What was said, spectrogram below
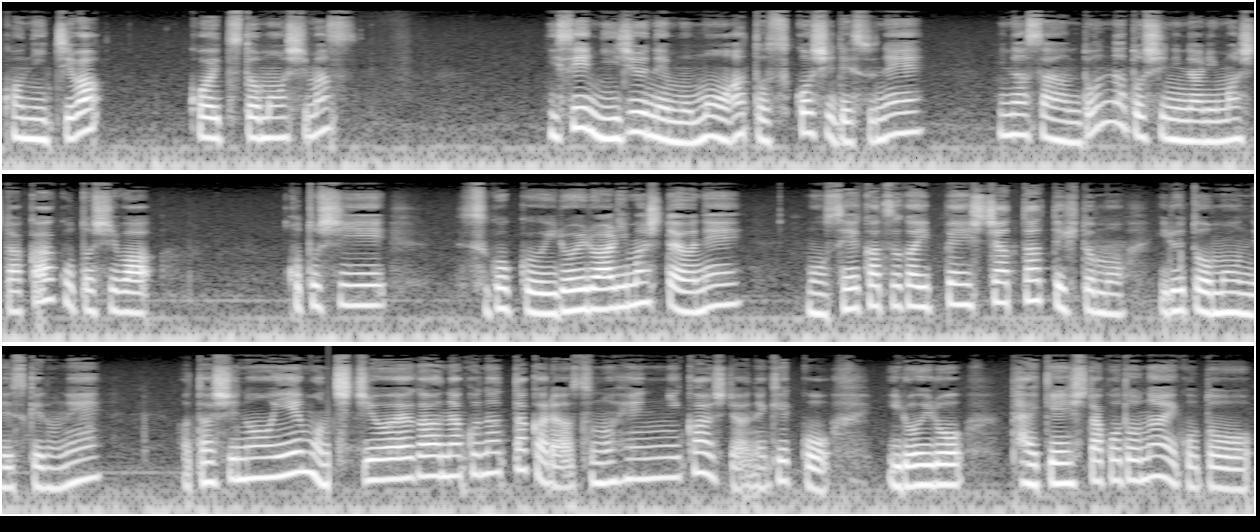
こんにちは。こえつと申します。2020年ももうあと少しですね。皆さんどんな年になりましたか？今年は。今年すごくいろいろありましたよね。もう生活が一変しちゃったって人もいると思うんですけどね。私の家も父親が亡くなったからその辺に関してはね結構いろいろ体験したことないこと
